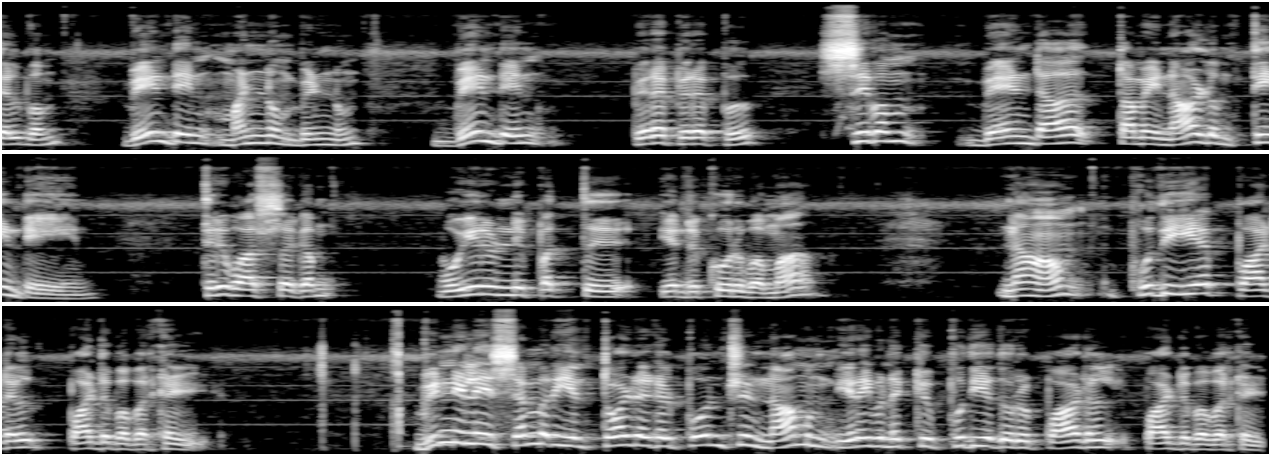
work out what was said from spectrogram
செல்வம் வேண்டேன் மண்ணும் விண்ணும் வேண்டேன் பிறப்பிறப்பு சிவம் வேண்டா தமை நாளும் தீண்டேன். திருவாசகம் உயிருண்ணி பத்து என்று கூறுவோமா? நாம் புதிய பாடல் பாடுபவர்கள். விண்ணிலே செம்மறியின் தோழர்கள் போன்று நாமும் இறைவனுக்கு புதியதொரு பாடல் பாடுபவர்கள்.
